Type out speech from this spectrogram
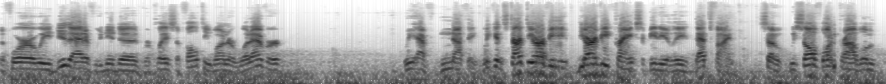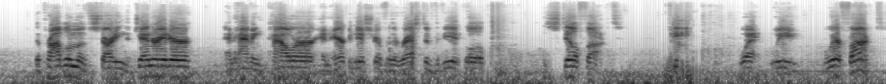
before we do that if we need to replace a faulty one or whatever. We have nothing. We can start the RV. The RV cranks immediately. That's fine. So we solve one problem. The problem of starting the generator and having power and air conditioner for the rest of the vehicle still fucked. We what we we're fucked.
